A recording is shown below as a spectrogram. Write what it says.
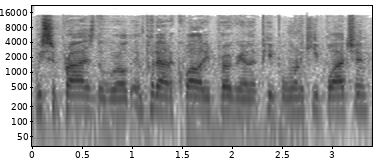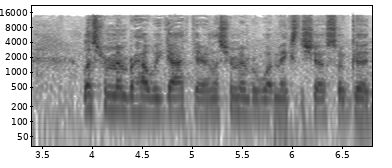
we surprise the world and put out a quality program that people want to keep watching, let's remember how we got there and let's remember what makes the show so good.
